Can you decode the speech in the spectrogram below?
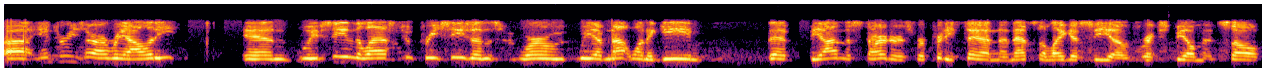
uh, injuries are a reality, and we've seen the last two preseasons where we have not won a game that beyond the starters were pretty thin, and that's the legacy of Rick Spielman. So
